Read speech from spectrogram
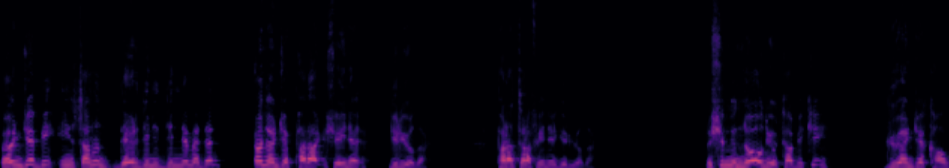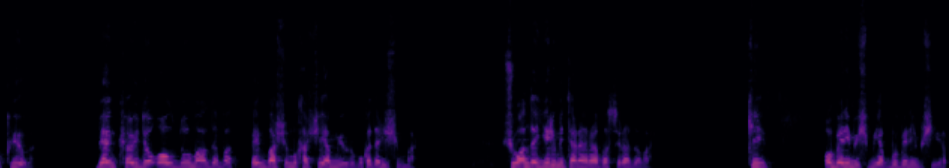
Önce bir insanın derdini dinlemeden ön önce para şeyine giriyorlar. Para trafiğine giriyorlar. E şimdi ne oluyor tabii ki? Güvence kalkıyor. Ben köyde olduğum halde bak ben başımı kaşıyamıyorum. O kadar işim var. Şu anda 20 tane araba sırada var. Ki o benim işimi yap, bu benim işimi yap,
